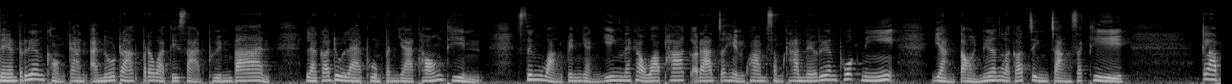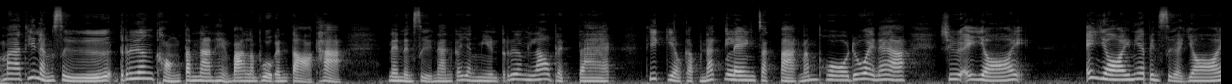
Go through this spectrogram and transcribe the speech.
ในเรื่องของการอนุรักษ์ประวัติศาสตร์พื้นบ้าน แล้วก็ดูแลภูมิปัญญาท้องถิ่น ซึ่งหวังเป็นอย่างยิ่งนะคะว่าภาครัฐจะเห็นความสำคัญในเรื่องพวกนี้ อย่างต่อเนื่องแล้วก็จริงจังสักทีกลับมาที่หนังสือเรื่องของตำนานแห่งบางลำพูกันต่อค่ะ ในหนังสือนั้นก็ยังมีเรื่องเล่าแปลก ที่เกี่ยวกับนักเลงจากปากน้ำโพด้วยนะคะชื่อไอ้ย้อย ไอ้ย้อยเนี่ยเป็นเสือย้อย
